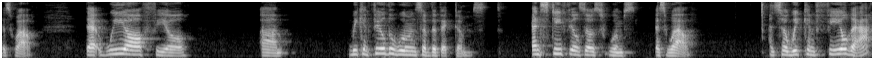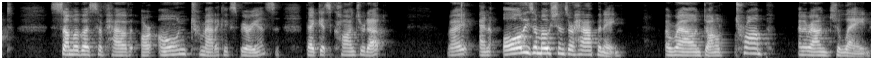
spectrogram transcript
as well that we all feel um, we can feel the wounds of the victims. And Steve feels those wounds as well. And so we can feel that. Some of us have had our own traumatic experience that gets conjured up right? And all these emotions are happening around Donald Trump and around Ghislaine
